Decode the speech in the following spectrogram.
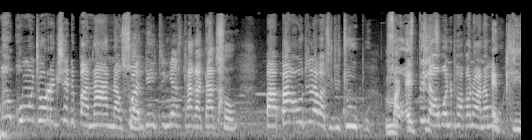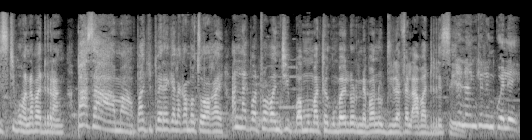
ma o khomotse o rekiša dipanana kua gating ya setlhakatlhaka papa ga o dila batho ditupo soila o bone phapano ana at least bona ba dirang ba zama ba kiperekela ka motso wa gae a nna ke batho ba bantši ba mo matlhakong ba e le gore ne ba no dula fela a ba dire sele lenang ke lenkweleng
